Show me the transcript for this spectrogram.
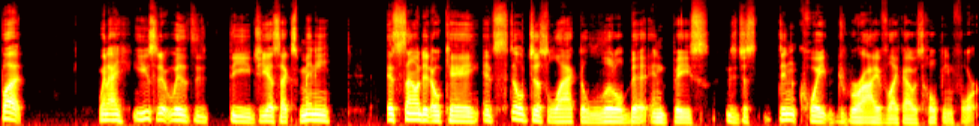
But when I used it with the GSX Mini, it sounded okay. It still just lacked a little bit in bass. It just didn't quite drive like I was hoping for.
